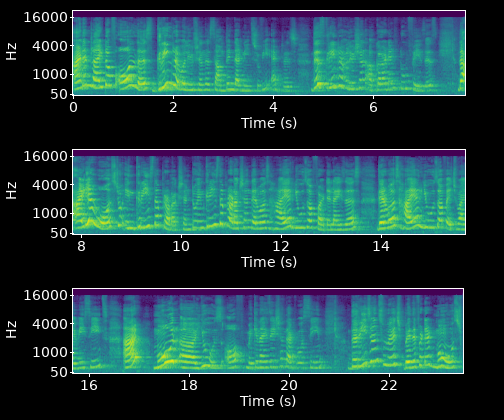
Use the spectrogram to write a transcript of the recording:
and in light of all this, green revolution is something that needs to be addressed. This green revolution occurred in two phases. The idea was to increase the production. To increase the production, there was higher use of fertilizers, there was higher use of HYV seeds and more uh, use of mechanization that was seen. The regions which benefited most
